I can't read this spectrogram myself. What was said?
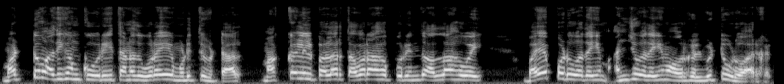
மட்டும் அதிகம் கூறி தனது உரையை முடித்துவிட்டால் மக்களில் பலர் தவறாக புரிந்து அல்லாஹுவை பயப்படுவதையும் அஞ்சுவதையும் அவர்கள் விட்டு விடுவார்கள்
